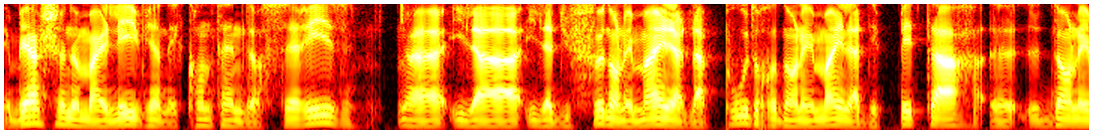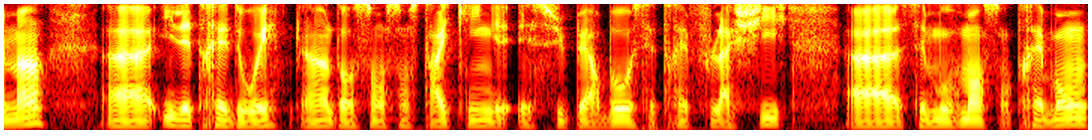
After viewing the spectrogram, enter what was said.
eh bien, Sean O'Malley vient des Contender Series. Euh, il, a, il a du feu dans les mains, il a de la poudre dans les mains, il a des pétards euh, dans les mains. Euh, il est très doué. Hein, dans son, son striking est, super beau, c'est très flashy. ses mouvements sont très bons.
